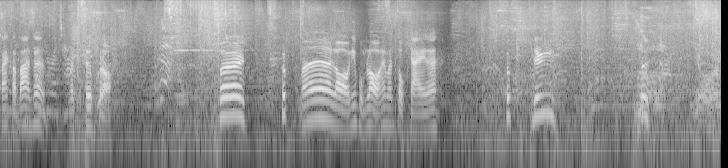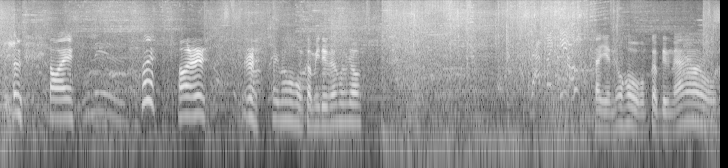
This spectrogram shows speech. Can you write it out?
ไปกลับบ้านเพื่อนมาเพิ่มกรอบเฮ้ยปึ๊บมาหลอกนี่ผมหลอกให้มันตกใจนะปึ๊บดึงอึ๊ะ You're อึ๊ะ leaving. ต่อยเฮ้ยต่อยอึ๊ะ เฮ้ยพวกผมเกือบมีดึงนะคุณผู้ชม That's like you. ใจเย็นโอ้โหผมเกือบดึงแล้วโซ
